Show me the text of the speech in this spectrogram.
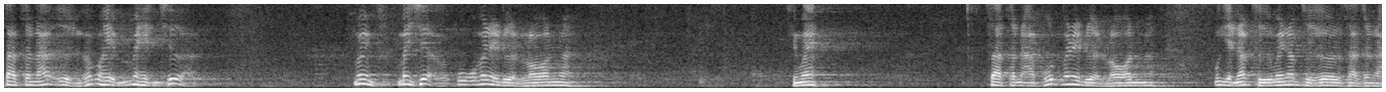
ศาสนาอื่นเขาก็เห็นไม่เห็นเชื่อ ไม่ไม่เชื่อกูก็ไม่ได้เดือดร้อนนะใช่ไหมศาสนาพุทธไม่ได้เดือดร้อนนะมึงจะนับถือไม่นับถือศาสนา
